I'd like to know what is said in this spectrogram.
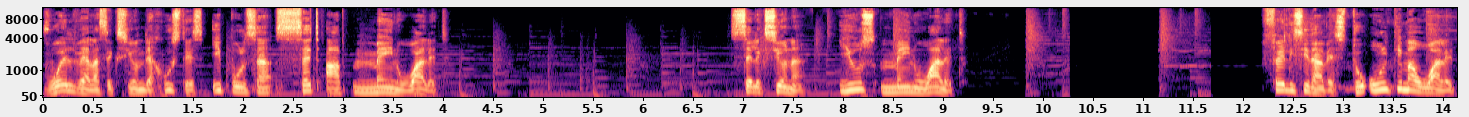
Vuelve a la sección de ajustes y pulsa Set Up Main Wallet. Selecciona Use Main Wallet. Felicidades, tu última wallet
